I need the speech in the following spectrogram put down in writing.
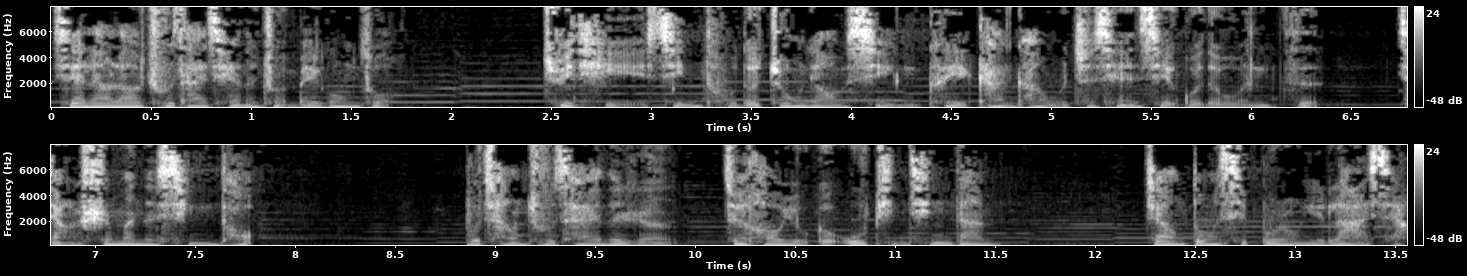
先聊聊出差前的准备工作。具体行头的重要性，可以看看我之前写过的文字。讲师们的行头，不常出差的人最好有个物品清单，这样东西不容易落下。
